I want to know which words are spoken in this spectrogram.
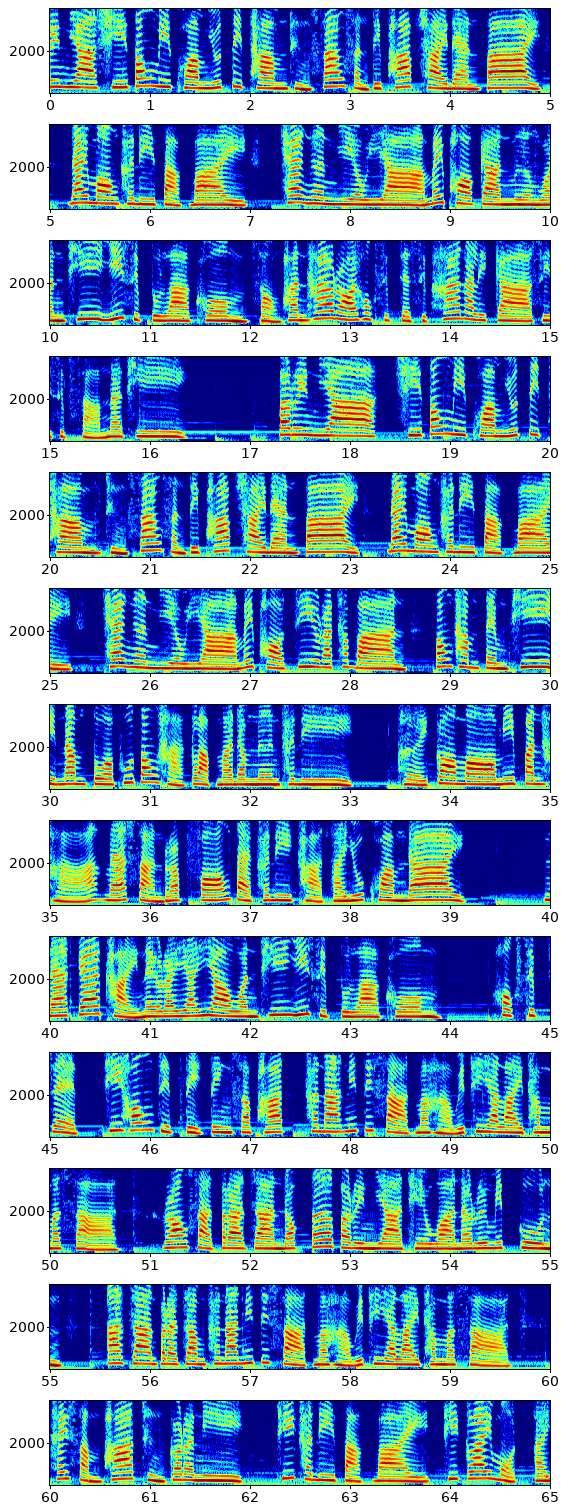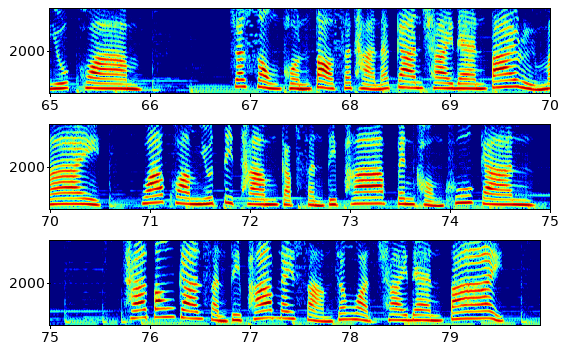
ริญญาชี้ต้องมีความยุติธรรมถึงสร้างสันติภาพชายแดนใต้ ได้มองคดีตากใบ แค่เงินเยียวยาไม่พอการเมืองวันที่ 20 ตุลาคม 2567 15นาฬิกา43 นาทีปริญญา ชี้ต้องมีความยุติธรรมถึงสร้างสันติภาพชายแดนใต้ ได้มองคดีตากใบ แค่เงินเยียวยาไม่พอจี้รัฐบาลต้องทำเต็มที่นำตัวผู้ต้องหากลับมาดำเนินคดี เผยกอมอมีปัญหาแม้ศาลรับฟ้องแต่คดีขาดอายุความได้ แนะแก้ไขในระยะยาววันที่ 20 ตุลาคม 67ที่ห้องจิตติติงสพัฒคณะนิติศาสตร์ มหาวิทยาลัยธรรมศาสตร์ รองศาสตราจารย์ ดร ปริญญาเทวานฤมิตกุล อาจารย์ประจำคณะนิติศาสตร์ มหาวิทยาลัยธรรมศาสตร์ ให้สัมภาษณ์ถึงกรณี ที่คดีตากใบที่ใกล้หมดอายุความ จะส่งผลต่อสถานการณ์ชายแดนใต้หรือไม่ ว่าความยุติธรรมกับสันติภาพเป็นของคู่กัน ถ้าต้องการสันติภาพในสามจังหวัดชายแดนใต้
